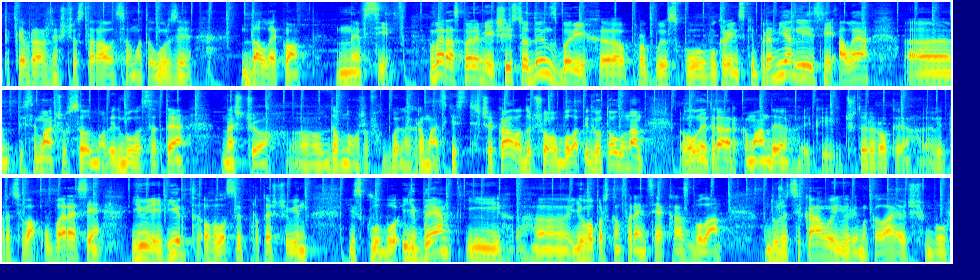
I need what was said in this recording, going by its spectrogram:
таке враження, що старалися в металурзі далеко не всі. Верес переміг 6-1, зберіг е, прописку в українській прем'єр-лізі, але е, після матчу все одно відбулося те, на що е, давно вже футбольна громадськість чекала, до чого була підготовлена. Головний тренер команди, який 4 роки е, відпрацював у Вересі, Юрій Вірт, оголосив про те, що він із клубу йде, і е, його прес-конференція якраз була дуже цікавою. Юрій Миколайович був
